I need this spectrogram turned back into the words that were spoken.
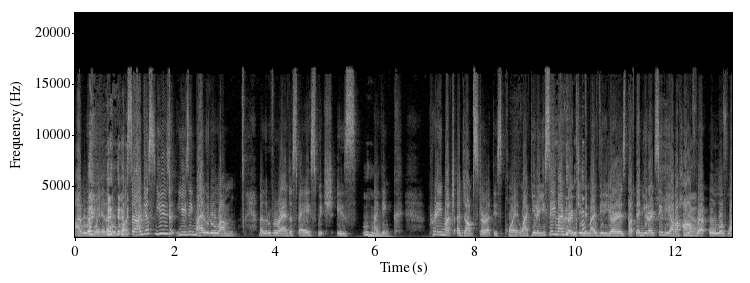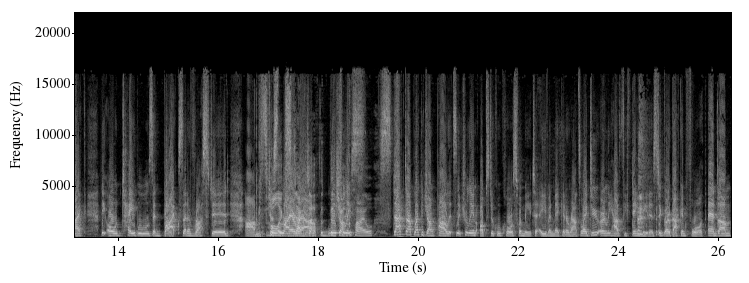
I will avoid it at all costs. So I'm just use, using my little um my little veranda space, which is Mm-hmm. I think pretty much a dumpster at this point. Like, you know, you see my home gym in my videos, but then you don't see the other half Yeah. where all of like the old tables and bikes that have rusted um, just all, like, lie stacked around. up, the- the junk pile. Stacked up like a junk pile. It's literally an obstacle course for me to even make it around. So I do only have 15 meters to go back and forth. And um,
